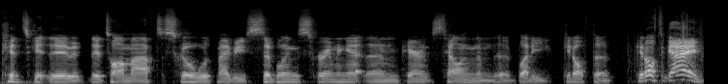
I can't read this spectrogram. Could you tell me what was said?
kids get their, their time after school with maybe siblings screaming at them, parents telling them to bloody get off the get off the game.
